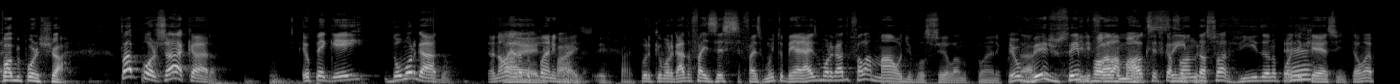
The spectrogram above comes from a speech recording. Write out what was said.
Fábio Porchat. Fábio Porchat, cara, eu peguei do Morgado. Eu não Ah, era é, do ele Pânico faz, ainda. Ele faz. Porque o Morgado faz, esse- faz muito bem. Aliás, o Morgado fala mal de você lá no Pânico. Eu tá? vejo sempre Ele fala mal que você fica sempre. falando da sua vida no podcast. Então é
